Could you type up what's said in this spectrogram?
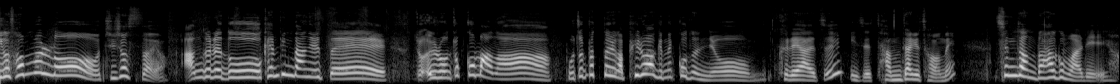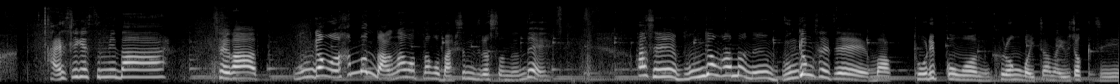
이거 선물로 주셨어요. 안 그래도 캠핑 다닐 때 이런 조그마한 보조 배터리가 필요하긴 했거든요. 그래야지 이제 잠자기 전에 충전도 하고 말이에요. 잘 쓰겠습니다. 제가 문경은 한 번도 안 와봤다고 말씀드렸었는데 사실 문경 하면은 문경세제 막 도립공원 그런 거 있잖아 유적지.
